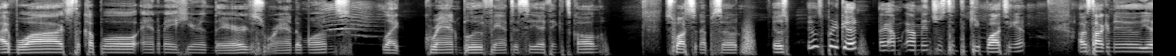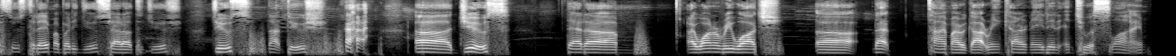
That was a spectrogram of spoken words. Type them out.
I've watched a couple anime here and there, just random ones, like Granblue Fantasy, I think it's called. Just watched an episode. It was it was pretty good. I, I'm I'm interested to keep watching it. I was talking to Jesus today, my buddy Juice. Shout out to Juice. Juice, not douche. uh, Juice. That um, I want to rewatch uh, that time I got reincarnated into a slime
